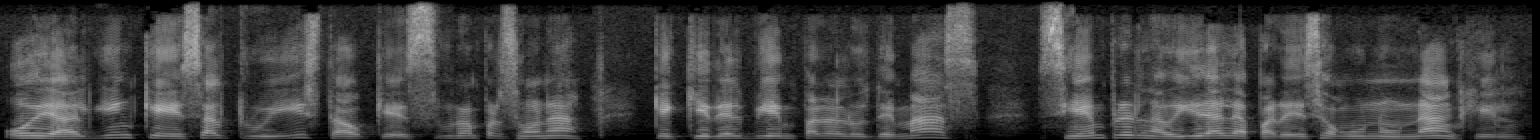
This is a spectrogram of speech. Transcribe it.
o de alguien que es altruista o que es una persona que quiere el bien para los demás. Siempre en la vida le aparece a uno un ángel,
